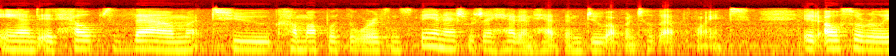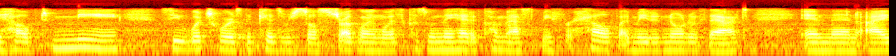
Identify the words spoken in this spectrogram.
and it helped them to come up with the words in Spanish, which I hadn't had them do up until that point. It also really helped me me see which words the kids were still struggling with because when they had to come ask me for help, I made a note of that, and then I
